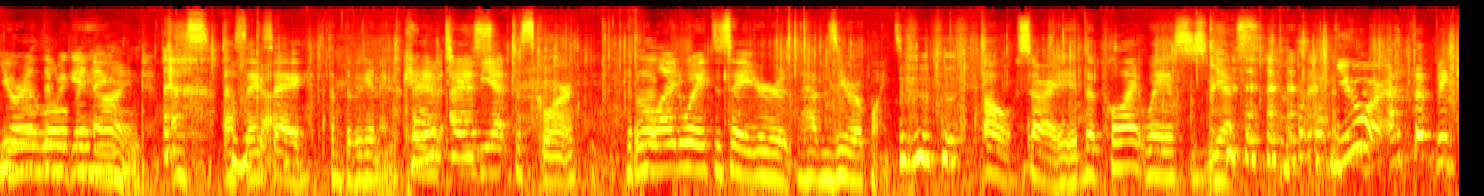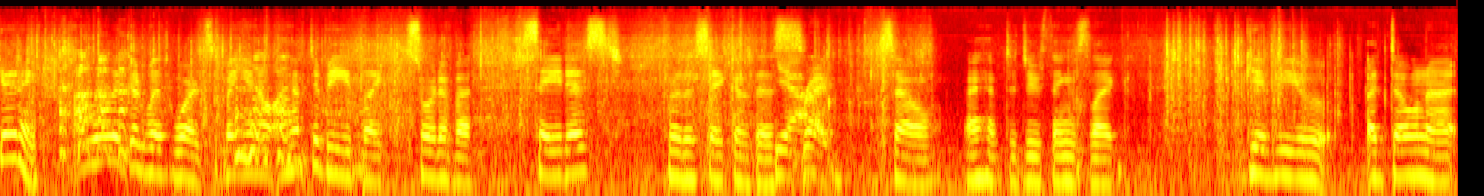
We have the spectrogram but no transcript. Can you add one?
You're You're a at the little beginning, behind. as, as they God. say at the beginning. I have, I have yet to score. The polite way to say you have zero points. Oh, sorry. The polite way is yes. you are at the beginning. I'm really good with words, but you know, I have to be like sort of a sadist for the sake of this. Yeah. Right. So I have to do things like give you a donut.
